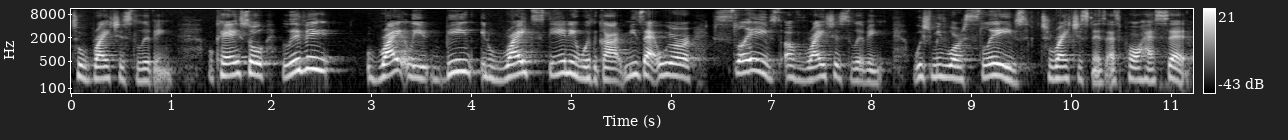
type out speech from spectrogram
to righteous living. Okay, so living rightly, being in right standing with God means that we are slaves of righteous living, which means we're slaves to righteousness, as Paul has said.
